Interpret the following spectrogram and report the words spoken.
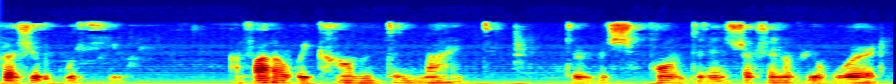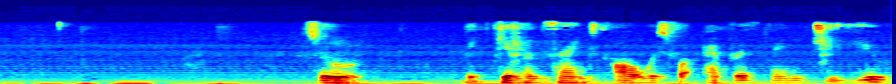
fellowship with you. And Father, we come tonight to respond to the instruction of your word, to be given thanks always for everything to you,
